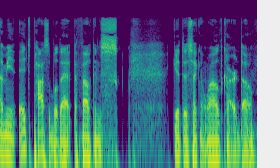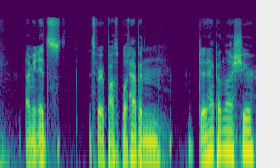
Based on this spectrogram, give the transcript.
I mean, it's possible that the Falcons get the second wild card, though. I mean, it's it's very possible. It happened. Did it happen last year?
